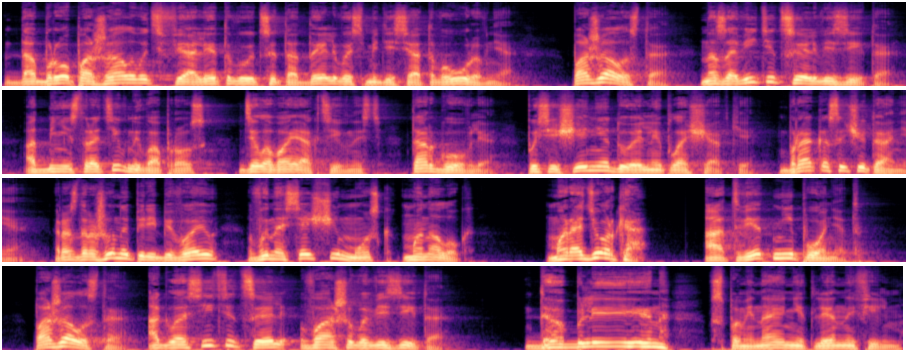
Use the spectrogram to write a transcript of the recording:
Добро пожаловать в фиолетовую цитадель 80 уровня. Пожалуйста, назовите цель визита. Административный вопрос, деловая активность, торговля, посещение дуэльной площадки, бракосочетание. Раздраженно перебиваю выносящий мозг монолог. «Мародерка!» Ответ не понят. Пожалуйста, огласите цель вашего визита. «Да блин!» — вспоминаю нетленный фильм.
